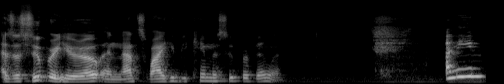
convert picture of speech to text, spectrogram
as a superhero and that's why he became a supervillain. I mean,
